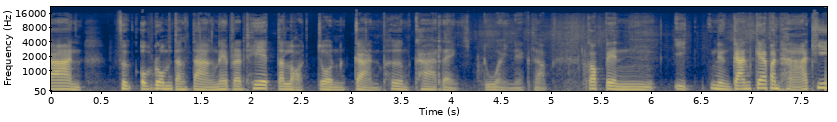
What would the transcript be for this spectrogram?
การฝึกอบรมต่างๆ ในประเทศตลอดจนการเพิ่มค่าแรงอีกด้วยนะครับ ก็เป็นอีกหนึ่งการแก้ปัญหาที่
